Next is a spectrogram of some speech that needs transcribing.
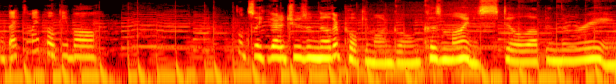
Go back to my Pokeball. Looks like you gotta choose another Pokemon going, cause mine is still up in the ring.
